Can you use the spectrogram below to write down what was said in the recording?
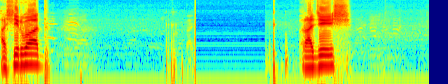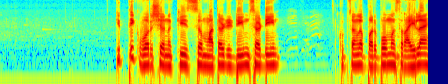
आशीर्वाद. राजेश. कित्येक वर्ष नक्कीच माताडी टीमसाठी खूप चांगला परफॉर्मन्स राहिला आहे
